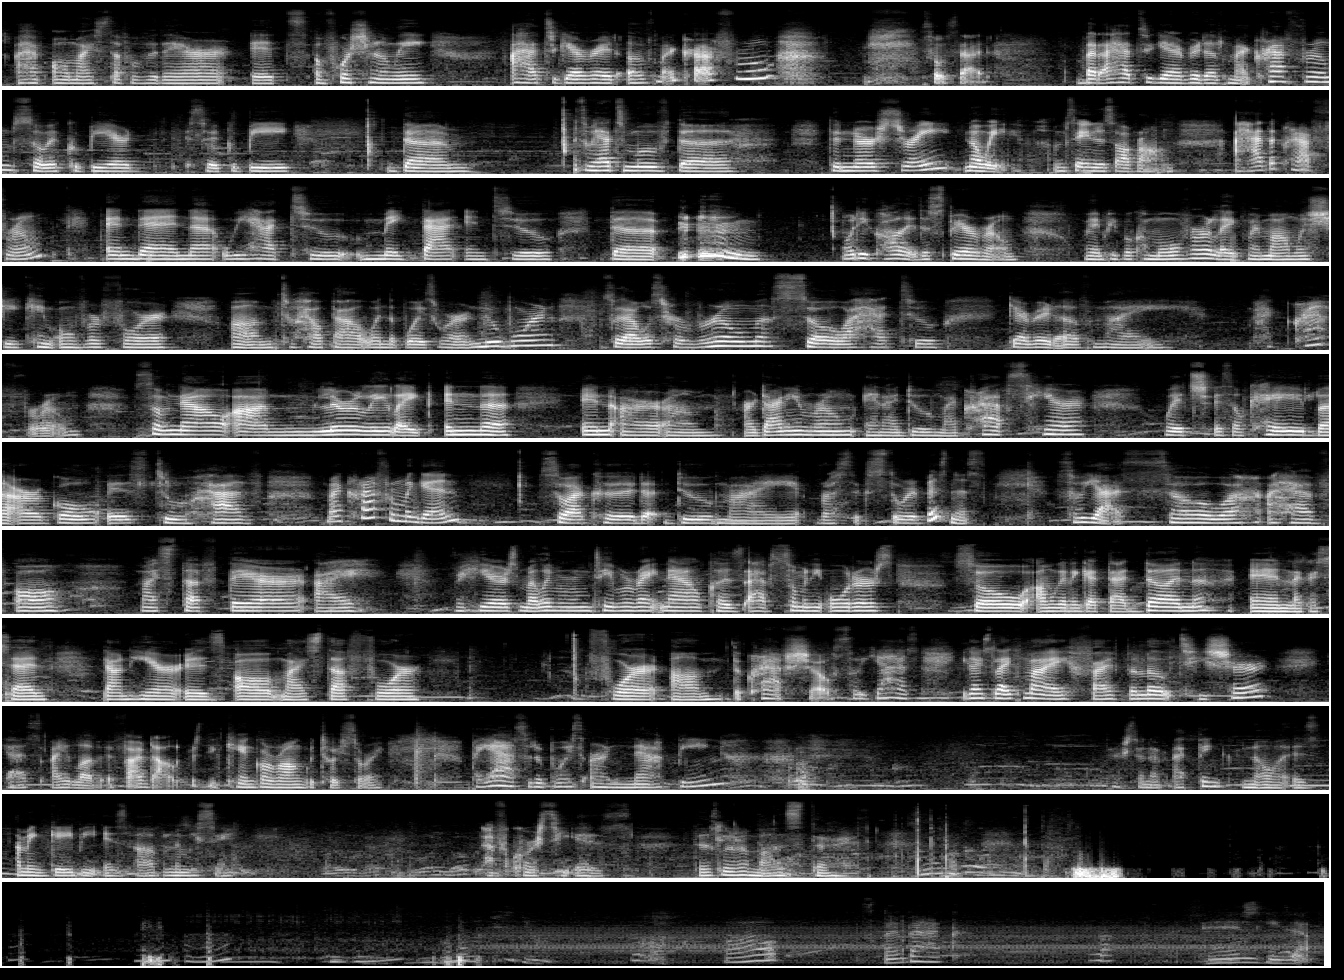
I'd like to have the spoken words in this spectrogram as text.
I have all my stuff over there. It's unfortunately I had to get rid of my craft room. so sad. But I had to get rid of my craft room so it could be so it could be the so we had to move the the nursery. No wait i'm saying this all wrong. I had the craft room and then uh, we had to make that into the what do you call it? The spare room. When people come over like my mom when she came over for um, to help out when the boys were newborn. So that was her room. So i had to get rid of my my craft room. So now i'm literally like in the in our um our dining room and i do my crafts here which is okay but our goal is to have my craft room again so i could do my rustic store business. So yes so uh, i have all my stuff there. I over here is my living room table right now because i have so many orders. So i'm gonna get that done and like i said down here is all my stuff for for um the craft show so yes you guys like my five below t-shirt yes i love it five dollars you can't go wrong with toy story but yeah so the boys are napping they're still up. I think Noah is, I mean, Gaby is up. Let me see. Of course he is. This little monster. Oh, back. And he's up.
